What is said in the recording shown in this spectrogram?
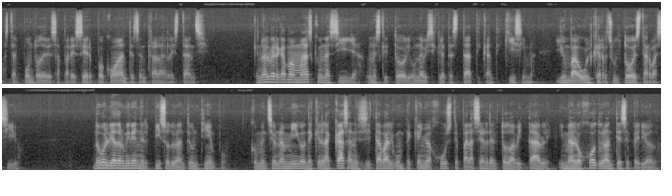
hasta el punto de desaparecer poco antes de entrar a la estancia, que no albergaba más que una silla, un escritorio, una bicicleta estática antiquísima y un baúl que resultó estar vacío. No volví a dormir en el piso durante un tiempo, Convencí a un amigo de que la casa necesitaba algún pequeño ajuste para ser del todo habitable y me alojó durante ese periodo.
